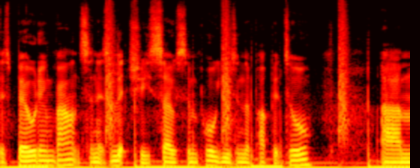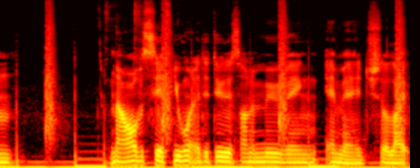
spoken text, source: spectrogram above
this building bounce and it's literally so simple using the puppet tool. Um, Now, obviously, if you wanted to do this on a moving image, so like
